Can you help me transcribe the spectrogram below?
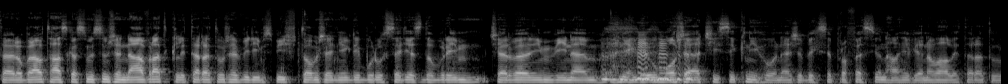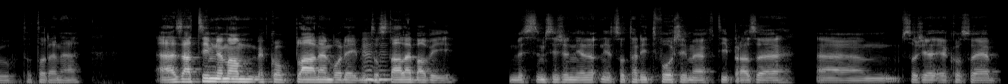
To je dobrá otázka. Si myslím, že návrat k literatuře vidím spíš v tom, že někdy budu sedět s dobrým červeným vínem někdy u moře a číst si knihu, ne, že bych se profesionálně věnoval literaturu. Toto jde ne. A zatím nemám jako plánem odejít, mě to Mhm. stále baví. Myslím si, že ně, něco tady tvoříme v té Praze, um, což je jako, co je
